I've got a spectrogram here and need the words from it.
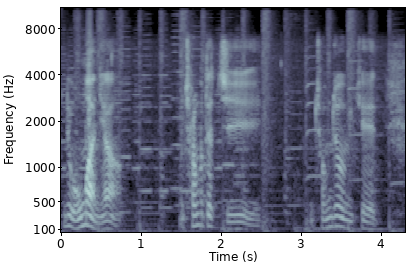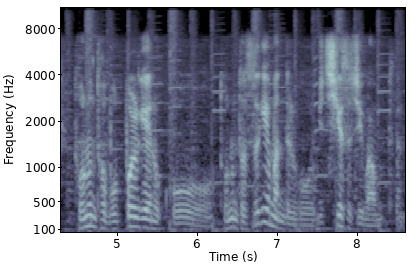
근데 5만이야. 잘못됐지. 점점 이렇게 돈은 더 못 벌게 해놓고 돈은 더 쓰게 만들고 미치겠어, 지금 아무튼.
